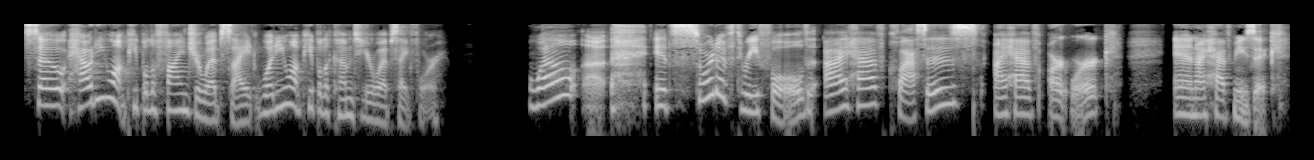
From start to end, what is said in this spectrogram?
So, how do you want people to find your website? What do you want people to come to your website for? Well, uh, it's sort of threefold. I have classes, I have artwork, and I have music.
